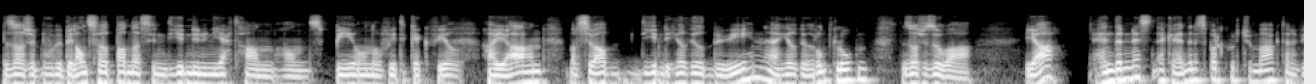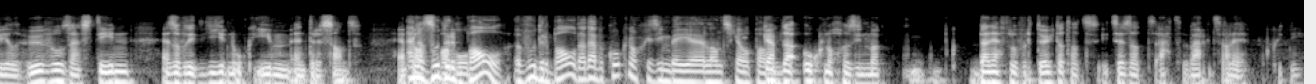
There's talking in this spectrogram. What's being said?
Dus als je bijvoorbeeld bij landschildpadden, dat zijn dieren die nu niet echt gaan, gaan spelen of weet ik veel, gaan jagen, maar dat zijn wel dieren die heel veel bewegen en heel veel rondlopen. Dus als je zo wat, ja, hindernissen, een hindernisparcoursje maakt en veel heuvels en stenen, is voor die dieren ook even interessant. En een voederbal, een voederbal, dat heb ik ook nog gezien bij uh. Ik heb dat ook nog gezien, maar ik ben echt overtuigd dat dat iets is dat echt werkt. Allee, ik weet niet.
